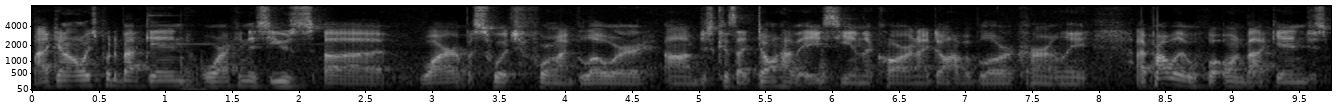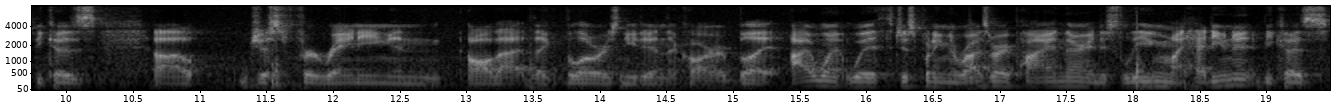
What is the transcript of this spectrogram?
I can always put it back in or I can just use uh, wire up a switch for my blower um, just because I don't have AC in the car and I don't have a blower currently. I probably will put one back in just because uh, just for raining and all that like blowers needed in the car. But I went with just putting the Raspberry Pi in there and just leaving my head unit because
